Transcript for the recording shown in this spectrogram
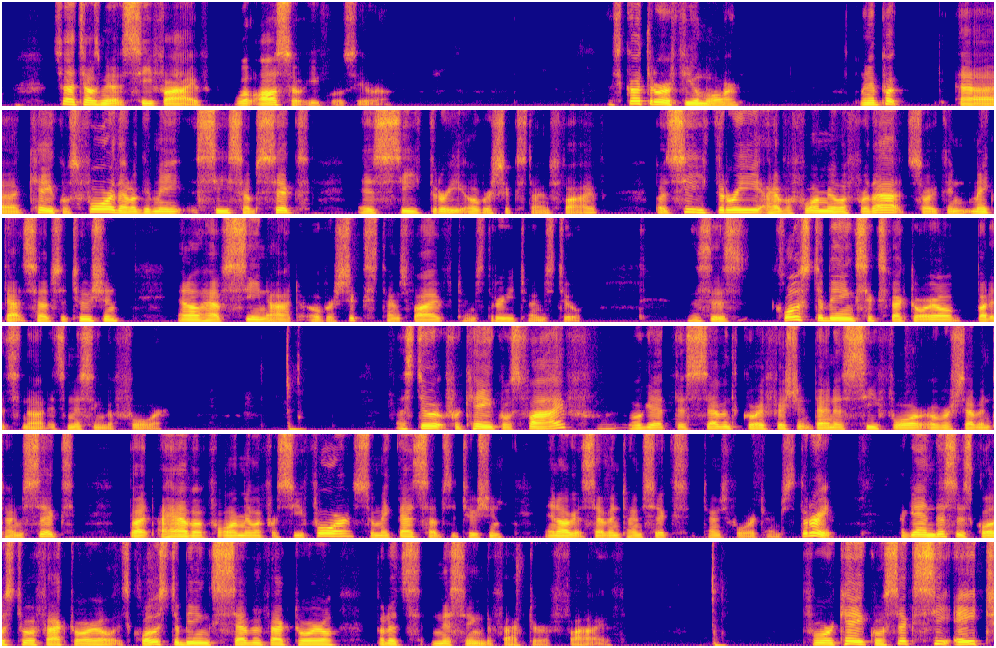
So that tells me that C5 will also equal 0. Let's go through a few more. When I put uh, k equals 4, that'll give me C sub 6 is C3 over 6 times 5. But C3, I have a formula for that, so I can make that substitution and I'll have C naught over 6 times 5 times 3 times 2. This is close to being 6 factorial, but it's not. It's missing the 4. Let's do it for k equals 5. We'll get the seventh coefficient then as C4 over 7 times 6. But I have a formula for C4, so make that substitution, and I'll get 7 times 6 times 4 times 3. Again, this is close to a factorial. It's close to being 7 factorial, but it's missing the factor of 5. For k equals 6, C8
